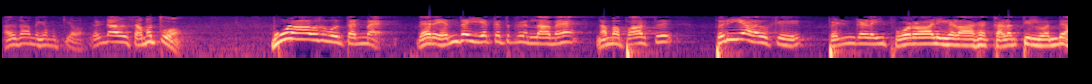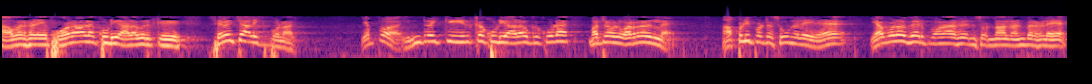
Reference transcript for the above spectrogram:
அதுதான் மிக முக்கியம். இரண்டாவது சமத்துவம். மூணாவது ஒரு தன்மை. வேற எந்த இயக்கத்துக்கும் இல்லாம நம்ம பார்த்து பெரிய அளவுக்கு பெண்களை போராளிகளாக களத்தில் வந்து அவர்களை போராடக்கூடிய அளவிற்கு சிறைச்சாலைக்கு போனார் எப்போ? இன்றைக்கு இருக்கக்கூடிய அளவுக்கு கூட மற்றவர்கள் வர்றதில்லை. அப்படிப்பட்ட சூழ்நிலையில எவ்வளவு பேர் போனார்கள் சொன்னால் நண்பர்களே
